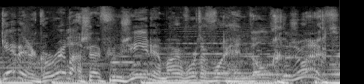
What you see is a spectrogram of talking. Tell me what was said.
Gather Gorilla zij fuseren, maar wordt er voor hen wel gezorgd?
